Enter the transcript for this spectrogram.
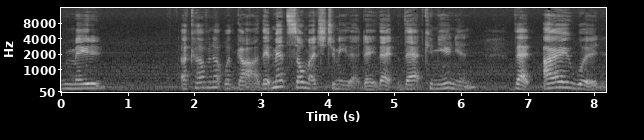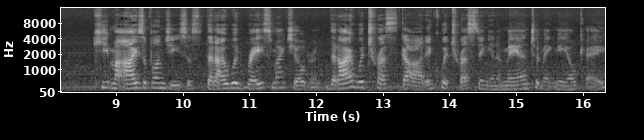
made a covenant with god that meant so much to me that day that that communion that i would keep my eyes upon jesus that i would raise my children that i would trust god and quit trusting in a man to make me okay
